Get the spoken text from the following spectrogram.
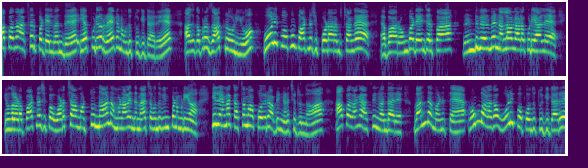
அப்போதான் அக்சர் பட்டேல் வந்து எப்படியோ ரேகனை வந்து தூக்கிட்டாரு. அதுக்கப்புறம் ஜாக் ரவுலியும் ஓலி போப்பும் பார்ட்னர்ஷிப் போட ஆரம்பிச்சிட்டாங்க. எப்பா ரொம்ப டேஞ்சர்ப்பா ரெண்டு பேருமே நல்லா விளையாடக்கூடிய ஆளு. இவங்களோட பார்ட்னர்ஷிப்பை உடைச்சா மட்டும்தான் நம்மளால இந்த மேட்சை வந்து வின் பண்ண முடியும். இல்லைன்னா கஷ்டமா போயிடும் அப்படின்னு நினைச்சிட்டு இருந்தோம். அப்பதாங்க அஸ்வின் வந்தாரு. வந்த மனுஷன் ரொம்ப அழகா ஓலி போப்பை வந்து தூக்கிட்டாரு.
